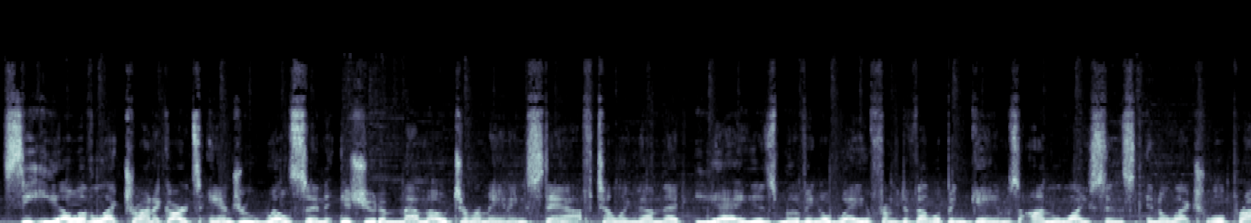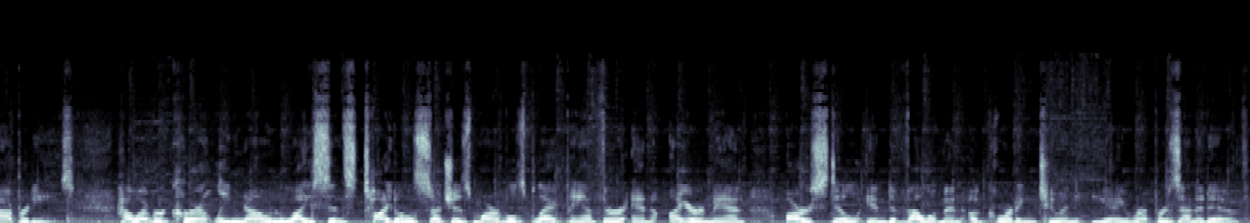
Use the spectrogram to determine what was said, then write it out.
CEO of Electronic Arts Andrew Wilson issued a memo to remaining staff telling them that EA is moving away from developing games on licensed intellectual properties. However, currently known licensed titles such as Marvel's Black Panther and Iron Man are still in development, according to an EA representative.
